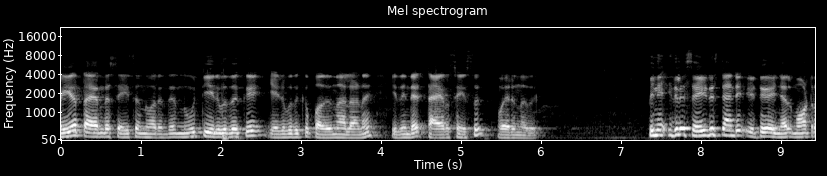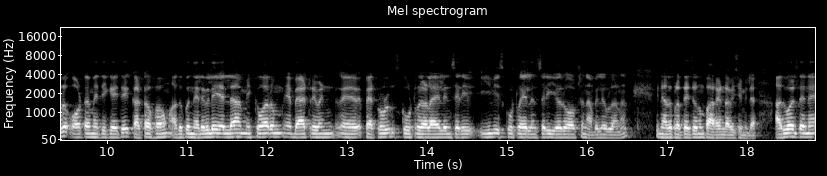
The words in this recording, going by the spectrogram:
റിയർ ടയറിന്റെ സൈസ് എന്ന് പറയുന്നത് നൂറ്റി ഇരുപതുക്ക് എഴുപതുക്ക് പതിനാലാണ് ഇതിന്റെ ടയർ സൈസ് വരുന്നത്. പിന്നെ ഇതിൽ സൈഡ് സ്റ്റാൻഡ് ഇട്ട് കഴിഞ്ഞാൽ മോട്ടോർ ഓട്ടോമാറ്റിക്കായിട്ട് കട്ട് ഓഫ് ആവും. അതിപ്പോൾ നിലവിലെ എല്ലാ മിക്കവാറും ബാറ്ററി പെട്രോൾ സ്കൂട്ടറുകളായാലും ശരി ഇ വി സ്കൂട്ടറായാലും ശരി ഈ ഒരു ഓപ്ഷൻ അവൈലബിൾ ആണ്. പിന്നെ അത് പ്രത്യേകിച്ചൊന്നും പറയേണ്ട ആവശ്യമില്ല. അതുപോലെ തന്നെ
